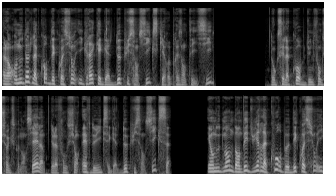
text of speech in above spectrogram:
Alors, on nous donne la courbe d'équation y égale 2 puissance x, qui est représentée ici. Donc, c'est la courbe d'une fonction exponentielle, de la fonction f de x égale 2 puissance x. Et on nous demande d'en déduire la courbe d'équation y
